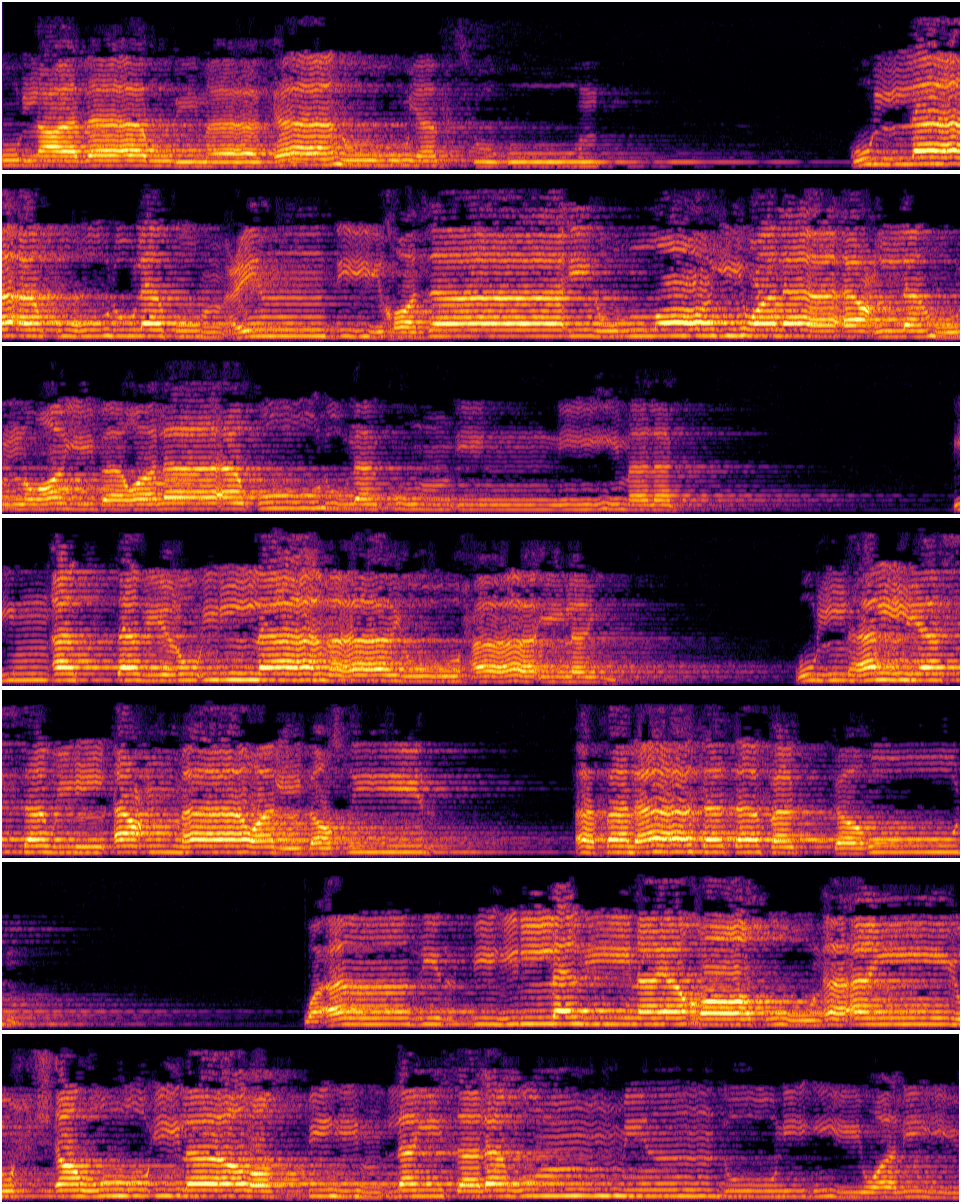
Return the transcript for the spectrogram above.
العذاب بما كانوا يفسقون. قل لا أقول لكم عندي خزائن الله ولا أعلم الغيب ولا أقول لكم إني ملك. إن أتبع إلا ما يوحى إلي قل هل يستوي الأعمى والبصير؟ أفلا تتفكرون؟ وأنذر به الذين يخافون أن يحشروا إلى ليس لهم من دونه ولي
